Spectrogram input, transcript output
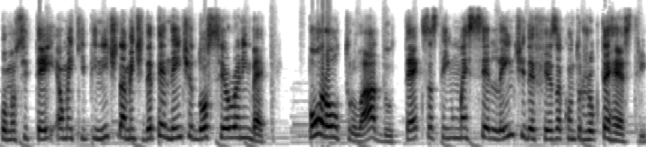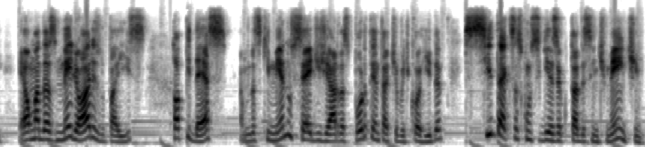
como eu citei, é uma equipe nitidamente dependente do seu running back. Por outro lado, Texas tem uma excelente defesa contra o jogo terrestre. É uma das melhores do país, top 10, é uma das que menos cede jardas por tentativa de corrida. Se Texas conseguir executar decentemente,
